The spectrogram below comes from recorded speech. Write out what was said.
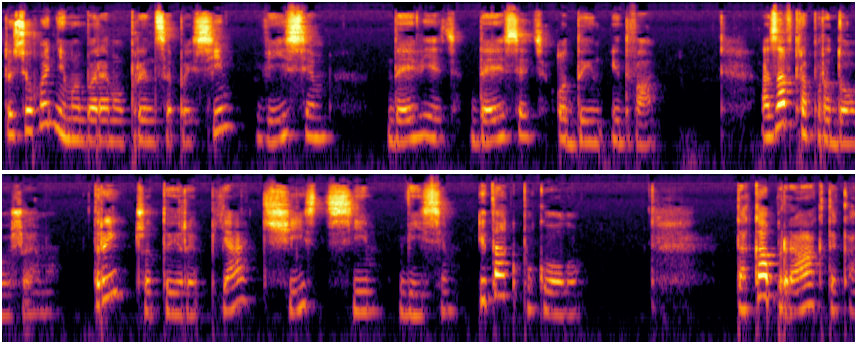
то сьогодні ми беремо принципи 7, 8, 9, 10, 1 і 2. А завтра продовжуємо 3, 4, 5, 6, 7, 8. І так по колу. Така практика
